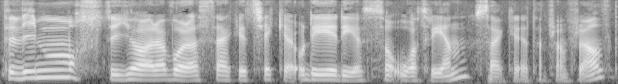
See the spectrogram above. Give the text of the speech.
För vi måste göra våra säkerhetscheckar och det är det som återigen, säkerheten framförallt.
